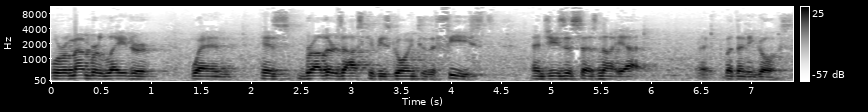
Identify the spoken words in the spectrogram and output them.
We'll remember later when his brothers ask if he's going to the feast, and Jesus says, Not yet. Right? But then he goes.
